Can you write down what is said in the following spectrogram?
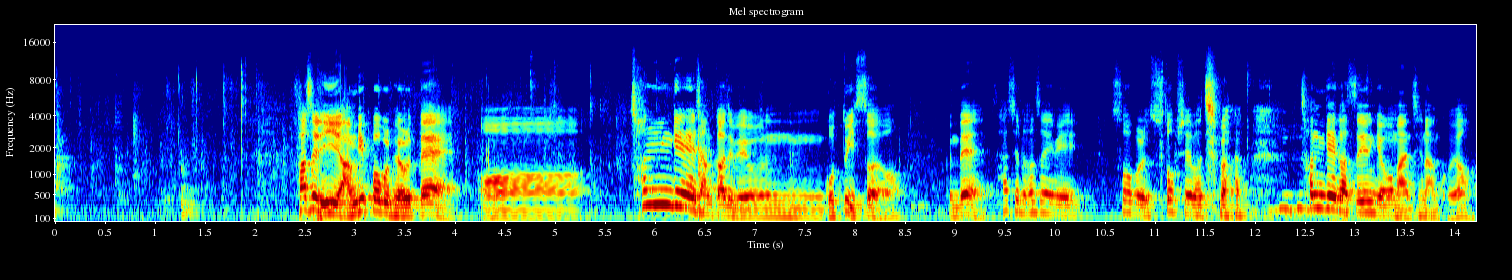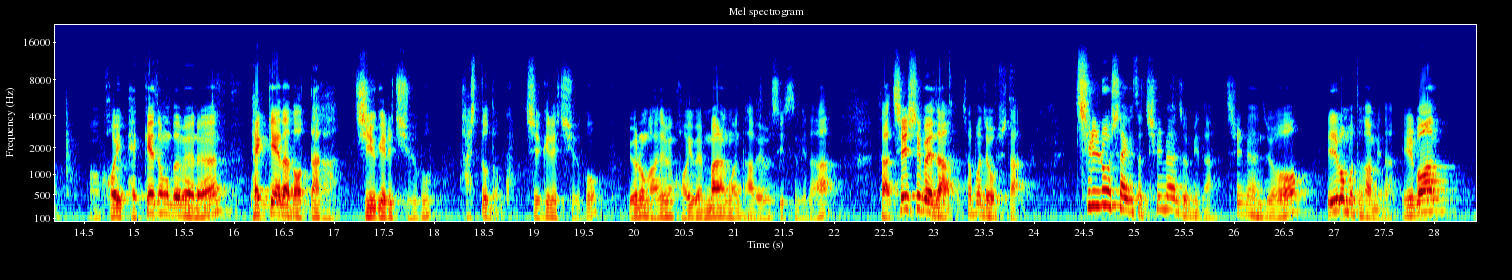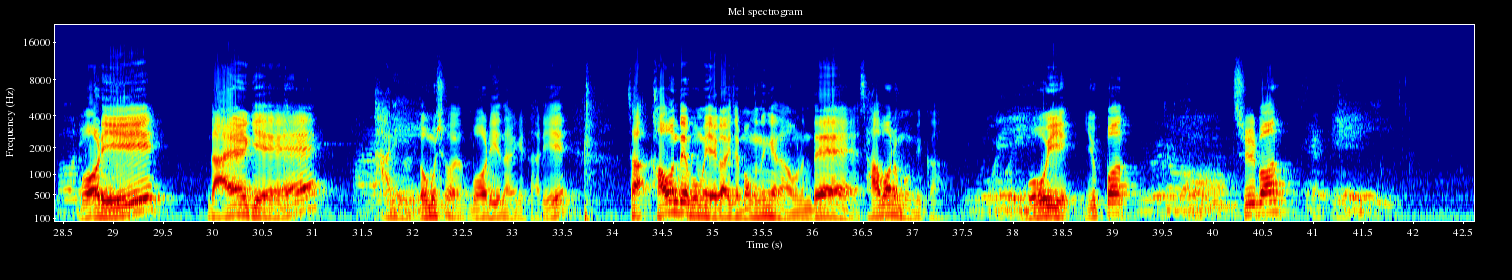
사실 이 암기법을 배울 때 어, 천 개의 장까지 외우는 곳도 있어요. 근데 사실은 선생님이 수업을 수도 없이 해봤지만 천 개가 쓰이는 경우가 많지는 않고요. 어, 거의 100개 정도면은 100개에다 넣었다가 지우개를 지우고 다시 또 넣고 지우개를 지우고 이런 과정이면 거의 웬만한 건 다 외울 수 있습니다. 자, 70회 장 첫 번째 봅시다. 7로 시작해서 칠면조입니다. 칠면조. 1번부터 갑니다. 1번 머리, 날개, 다리. 너무 쉬워요. 머리, 날개, 다리. 자, 가운데 보면 얘가 이제 먹는 게 나오는데 4번은 뭡니까? 모이. 6번? 7번?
